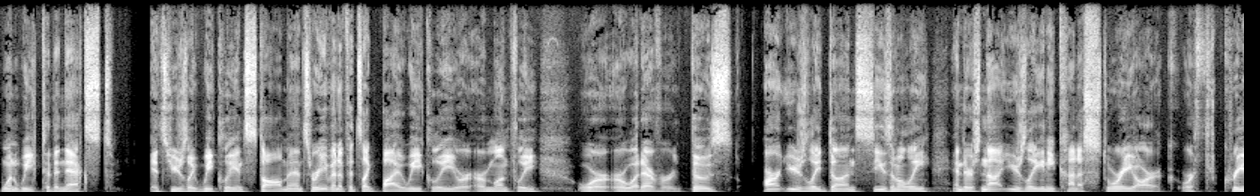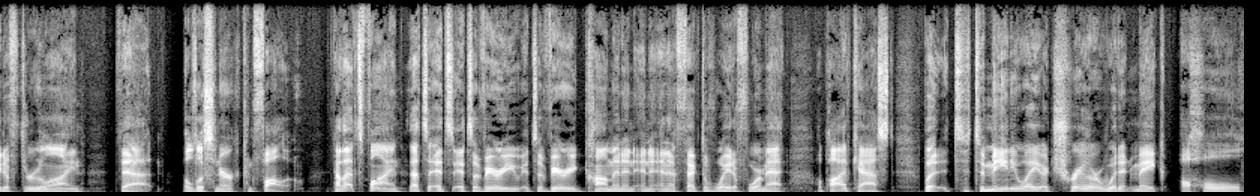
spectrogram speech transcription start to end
one week to the next. It's usually weekly installments, or even if it's like bi-weekly or, or monthly or or whatever. Those aren't usually done seasonally, and there's not usually any kind of story arc or th- creative through line that a listener can follow. Now that's fine. That's it's it's a very it's a very common and, and, and effective way to format a podcast. But to me anyway, a trailer wouldn't make a whole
